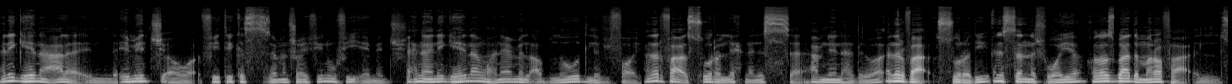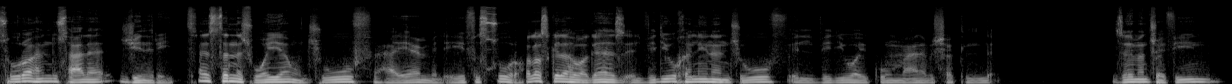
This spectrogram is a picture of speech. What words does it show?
هنيجي هنا على ال image في text زي ما أنتم شايفين وفي image إحنا هنيجي هنا وهنعمل upload لل file هنرفع الصورة اللي إحنا لسه عاملينها دلوقتي. هنرفع الصورة دي. هنستنى شوية. خلاص بعد ما رفع الصورة هندوس على generate هنستنى شوية ونشوف هيعمل إيه في الصورة. خلاص كده هو جهز الفيديو. خلينا نشوف الفيديو هيكون معانا بالشكل زي ما أنتم شايفين.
